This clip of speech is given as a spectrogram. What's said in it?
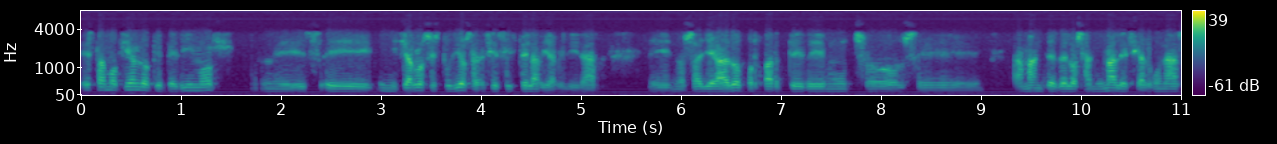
Esta moción lo que pedimos es eh, iniciar los estudios a ver si existe la viabilidad. Eh, nos ha llegado por parte de muchos eh, amantes de los animales y algunas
